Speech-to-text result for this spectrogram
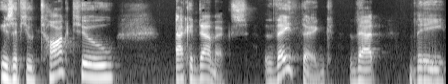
is if you talk to academics, they think that the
